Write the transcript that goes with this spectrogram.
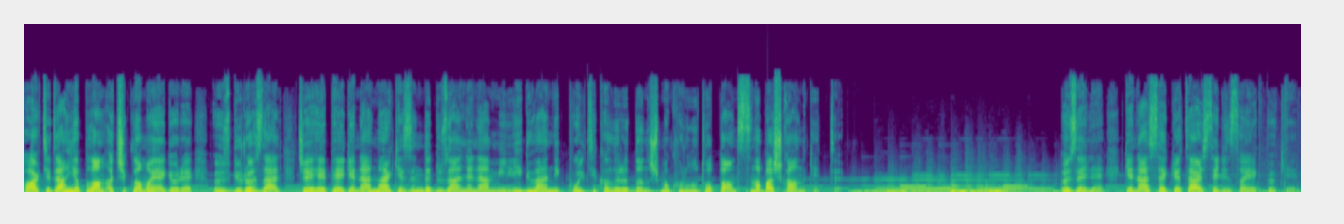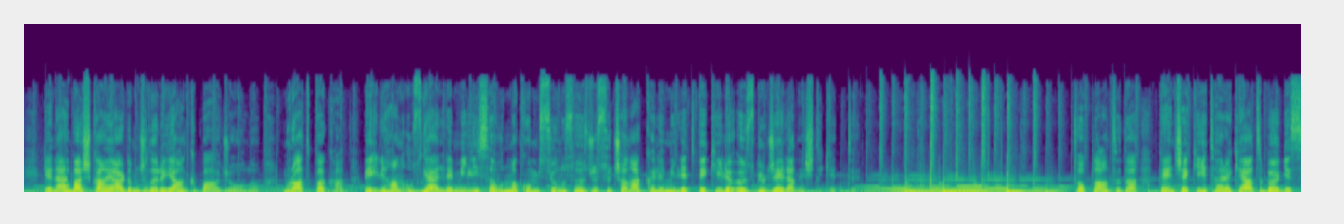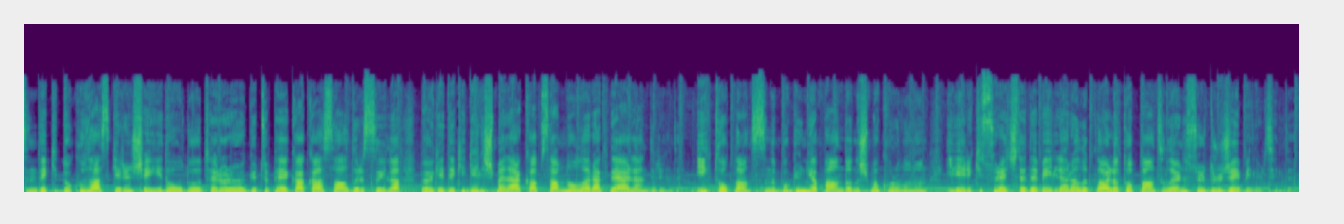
Partiden yapılan açıklamaya göre Özgür Özel, CHP Genel Merkezi'nde düzenlenen Milli Güvenlik Politikaları Danışma Kurulu toplantısına başkanlık etti. Özel'e, Genel Sekreter Selin Sayekböke, Genel Başkan Yardımcıları Yankı Bağcıoğlu, Murat Bakan ve İlhan Uzger'le Milli Savunma Komisyonu Sözcüsü Çanakkale Milletvekili Özgür Ceylan eşlik etti. Toplantıda Pençek Harekatı bölgesindeki 9 askerin şehit olduğu terör örgütü PKK saldırısıyla bölgedeki gelişmeler kapsamlı olarak değerlendirildi. İlk toplantısını bugün yapan danışma kurulunun ileriki süreçte de belli aralıklarla toplantılarını sürdüreceği belirtildi.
